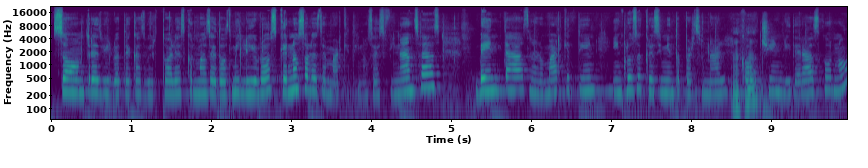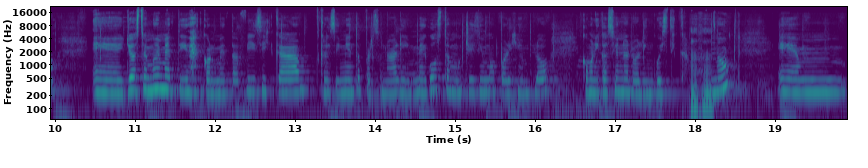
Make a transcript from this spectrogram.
son tres bibliotecas virtuales con más de 2.000 libros, que no solo es de marketing, o sea, es finanzas, ventas, neuromarketing, incluso crecimiento personal, coaching, liderazgo, ¿no? Eh, yo estoy muy metida con metafísica, crecimiento personal y me gusta muchísimo, por ejemplo, comunicación neurolingüística, ¿no? Em,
